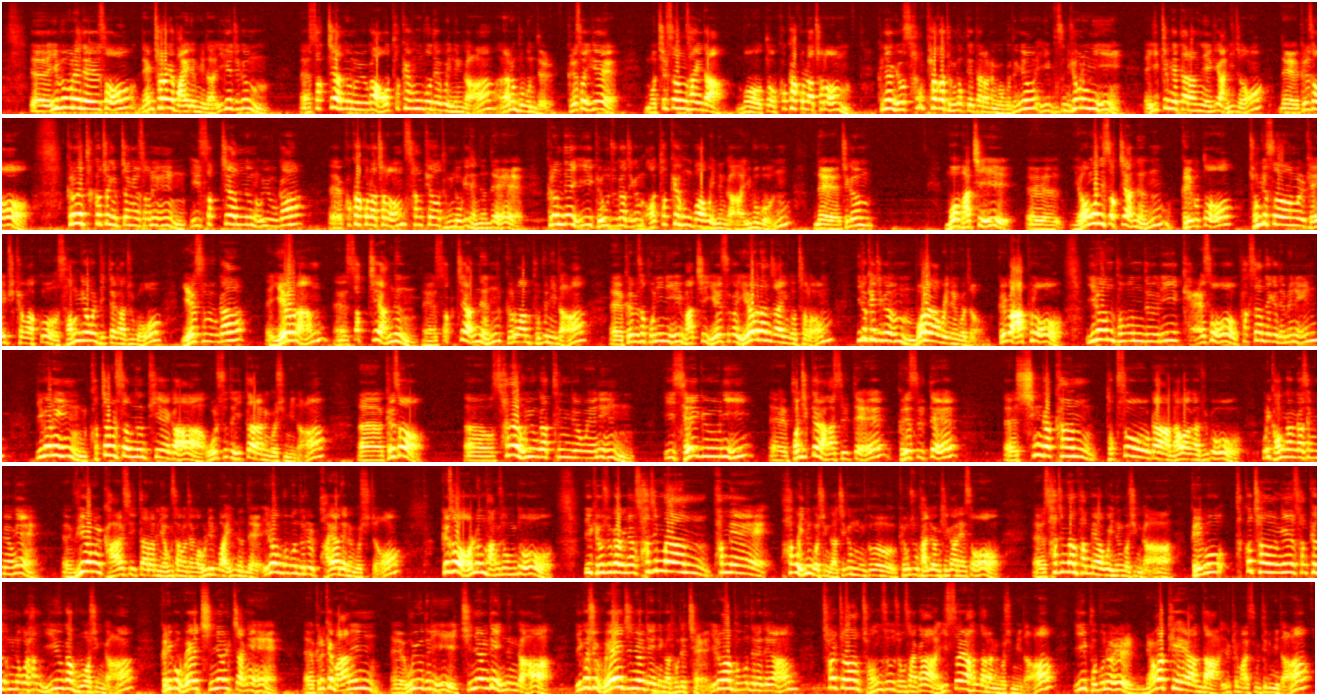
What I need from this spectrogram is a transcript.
예, 이 부분에 대해서 냉철하게 봐야 됩니다. 이게 지금 예, 썩지 않는 우유가 어떻게 홍보되고 있는가라는 부분들. 그래서 이게 뭐 칠성 사이다, 뭐 또 코카콜라처럼 그냥 요 상표가 등록됐다라는 거거든요. 이 무슨 효능이 입증됐다라는 얘기가 아니죠. 네, 그래서 그러면 특허청 입장에서는 이 썩지 않는 우유가 에, 코카콜라처럼 상표 등록이 됐는데 그런데 이 교주가 지금 어떻게 홍보하고 있는가 이 부분 네 지금 뭐 마치 에, 영원히 썩지 않는 그리고 또 종교성을 개입시켜 갖고 성경을 빗대 가지고 예수가 예언한 에, 썩지 않는 에, 썩지 않는 그러한 부분이다. 에, 그러면서 본인이 마치 예수가 예언한 자인 것처럼 이렇게 지금 몰아가고 있는 거죠. 그리고 앞으로 이런 부분들이 계속 확산되게 되면은 이거는 걷잡을 수 없는 피해가 올 수도 있다라는 것입니다. 어, 그래서 어, 상한 우유 같은 경우에는 이 세균이 에, 번식돼 나갔을 때, 그랬을 때 에, 심각한 독소가 나와가지고 우리 건강과 생명에 에, 위험을 가할 수 있다는 영상을 제가 올린 바 있는데 이런 부분들을 봐야 되는 것이죠. 그래서 언론 방송도 이 교주가 그냥 사진만 판매하고 있는 것인가? 지금 그 교주 관련 기관에서 에, 사진만 판매하고 있는 것인가? 그리고 특허청에 상표 등록을 한 이유가 무엇인가? 그리고 왜 진열장에 에, 그렇게 많은 에, 우유들이 진열되어 있는가? 이것이 왜 진열되어 있는가 도대체 이러한 부분들에 대한 철저한 전수조사가 있어야 한다는 것입니다. 이 부분을 명확히 해야 한다 이렇게 말씀을 드립니다.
